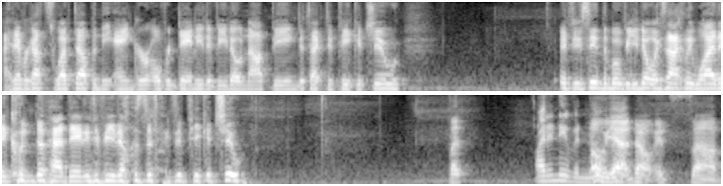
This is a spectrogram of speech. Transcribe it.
I never got swept up in the anger over Danny DeVito not being Detective Pikachu. If you've seen the movie, you know exactly why they couldn't have had Danny DeVito as Detective Pikachu. But I didn't even know. oh yeah, no, it's uh,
